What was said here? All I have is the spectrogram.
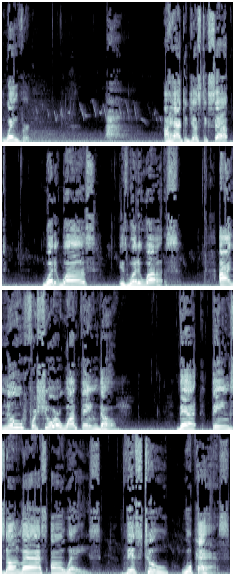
wavered. I had to just accept what it was is what it was. I knew for sure one thing though, that things don't last always. This too will pass.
